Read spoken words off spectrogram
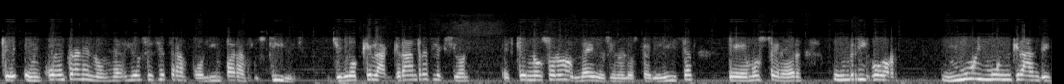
que encuentran en los medios ese trampolín para sus fines. Yo creo que la gran reflexión es que no solo los medios, sino los periodistas debemos tener un rigor muy, muy grande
